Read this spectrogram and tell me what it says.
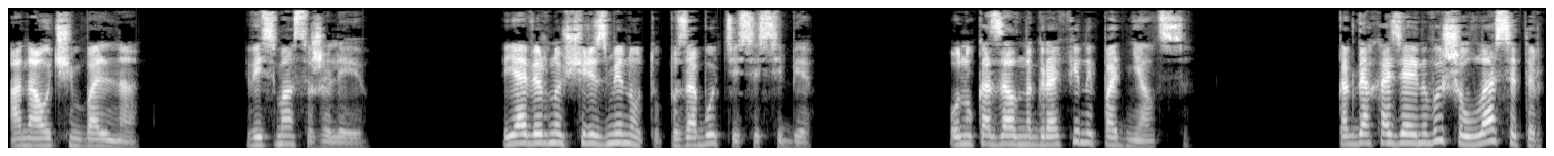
«она очень больна. Весьма сожалею. Я вернусь через минуту, позаботьтесь о себе». Он указал на графин и поднялся. Когда хозяин вышел, Лассетер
